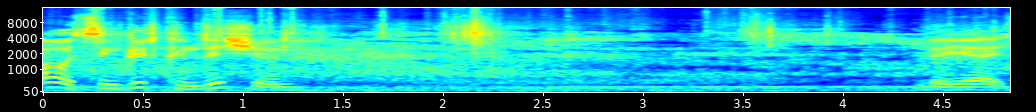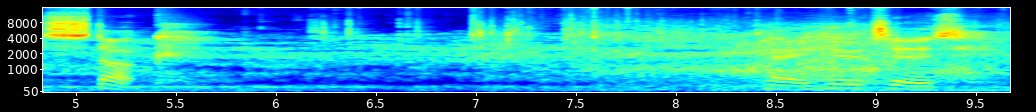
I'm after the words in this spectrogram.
Oh, it's in good condition. But yeah, it's stuck. Okay, here it is.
